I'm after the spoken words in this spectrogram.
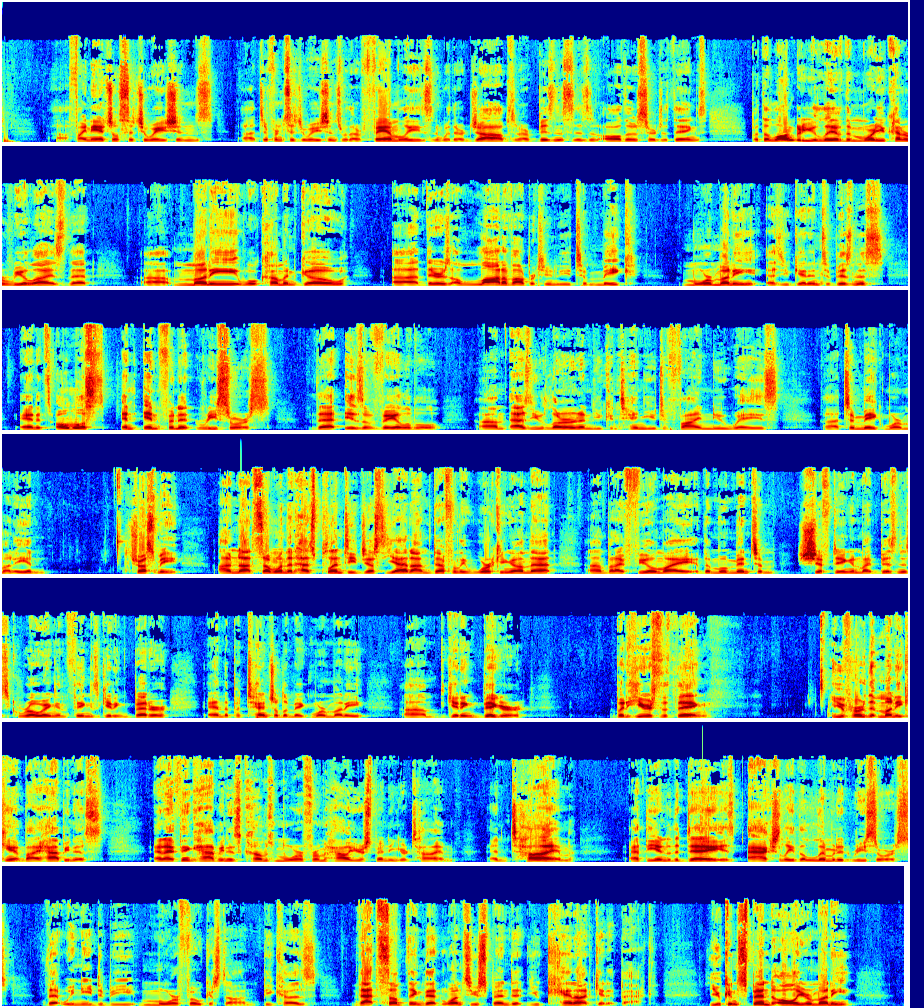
uh, financial situations, uh, different situations with our families and with our jobs and our businesses and all those sorts of things. But the longer you live, the more you kind of realize that uh, money will come and go. Uh, there's a lot of opportunity to make more money as you get into business, and it's almost an infinite resource that is available um, as you learn and you continue to find new ways uh, to make more money. And trust me, I'm not someone that has plenty just yet. I'm definitely working on that, um, but I feel my the momentum shifting and my business growing and things getting better and the potential to make more money um, getting bigger. But here's the thing you've heard that money can't buy happiness. And I think happiness comes more from how you're spending your time. And time, at the end of the day, is actually the limited resource that we need to be more focused on because that's something that once you spend it, you cannot get it back. You can spend all your money.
